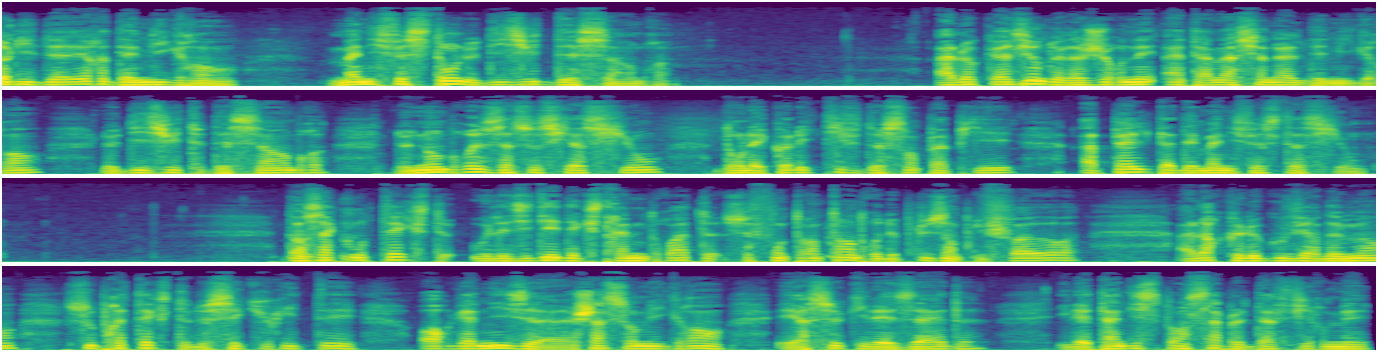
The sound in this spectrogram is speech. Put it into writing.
Solidaires des migrants, manifestons le dix-huit décembre. À l'occasion de la Journée internationale des migrants, le dix-huit décembre, de nombreuses associations, dont les collectifs de sans-papiers, appellent à des manifestations. Dans un contexte où les idées d'extrême droite se font entendre de plus en plus fort, alors que le gouvernement, sous prétexte de sécurité, organise la chasse aux migrants et à ceux qui les aident, il est indispensable d'affirmer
